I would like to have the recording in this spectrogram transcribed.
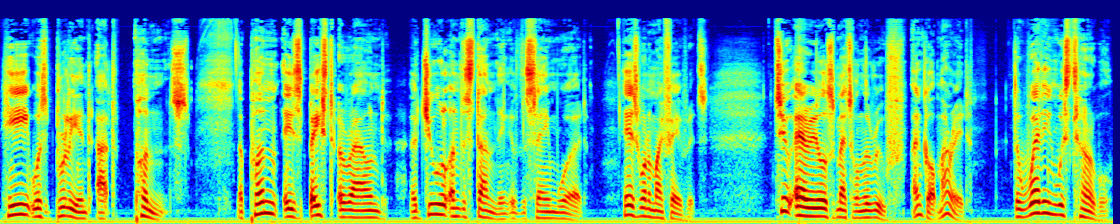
He was brilliant at puns. A pun is based around a dual understanding of the same word. Here's one of my favourites. Two aerials met on the roof and got married. The wedding was terrible,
